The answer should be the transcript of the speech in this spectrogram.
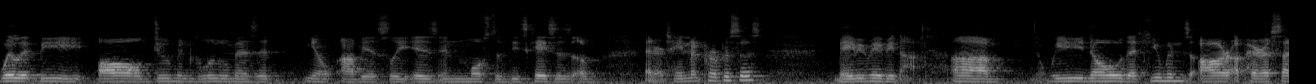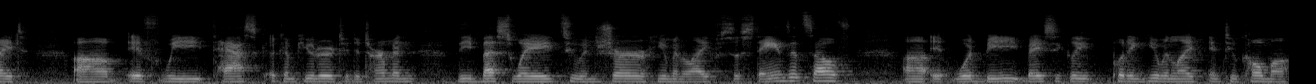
will it be all doom and gloom as it, you know, obviously is in most of these cases of entertainment purposes? Maybe, maybe not. Um, we know that humans are a parasite. Uh, if we task a computer to determine the best way to ensure human life sustains itself, uh, it would be basically putting human life into coma.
